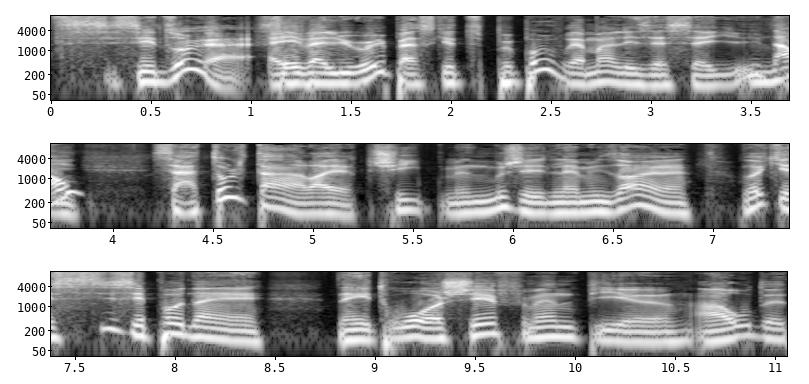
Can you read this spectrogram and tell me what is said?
c'est dur à, à évaluer parce que tu peux pas vraiment les essayer. Non. Ça a tout le temps l'air cheap, man. Moi, j'ai de la misère. hein. On dirait que si c'est pas dans, dans les trois chiffres, man, puis euh, en haut de,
